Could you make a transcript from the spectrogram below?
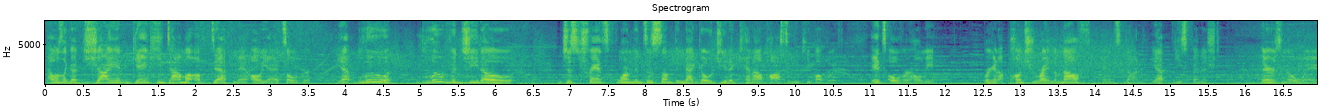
That was like a giant Genki Dama of death, man. Oh, yeah, it's over. Yep, Blue, Blue Vegito just transformed into something that Gogeta cannot possibly keep up with. It's over, homie. We're gonna punch you right in the mouth, and it's done. Yep, he's finished. There's no way.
